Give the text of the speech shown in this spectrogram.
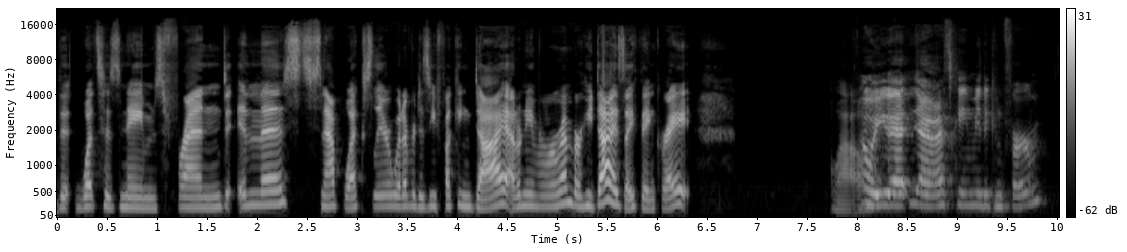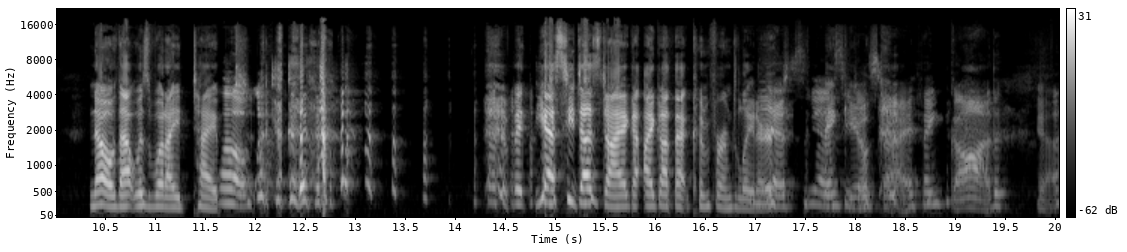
th- what's his name's friend in this? Snap Wexley or whatever. Does he fucking die? I don't even remember. He dies, I think, right? Wow. oh, you yeah, asking me to confirm? no, that was what I typed. Oh. but yes, he does die. I got, I got that confirmed later. Yes, yes, Thank he you. does die. Thank God. Yeah.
